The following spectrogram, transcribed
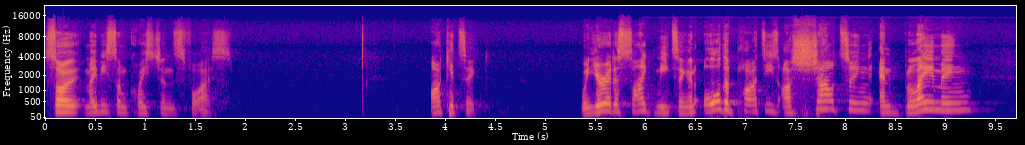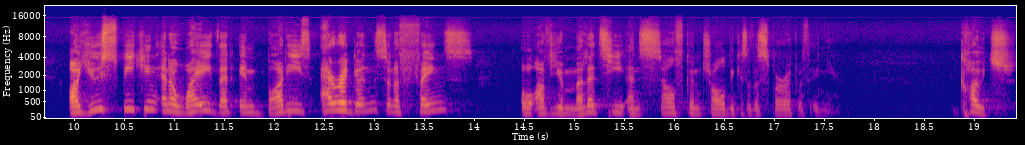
So, maybe some questions for us. Architect when you're at a site meeting and all the parties are shouting and blaming Are you speaking in a way that embodies arrogance and offense or of humility and self control because of the Spirit within you? Coach,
